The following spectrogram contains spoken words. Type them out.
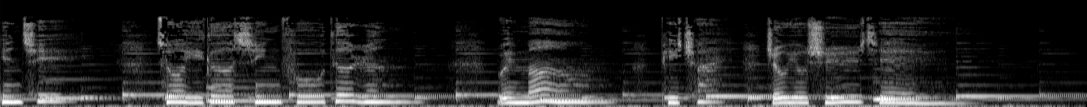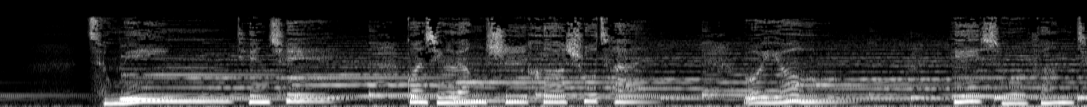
天起，做一个幸福的人，喂马，劈柴，周游世界。从明天起，关心粮食和蔬菜，我有一所房子，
